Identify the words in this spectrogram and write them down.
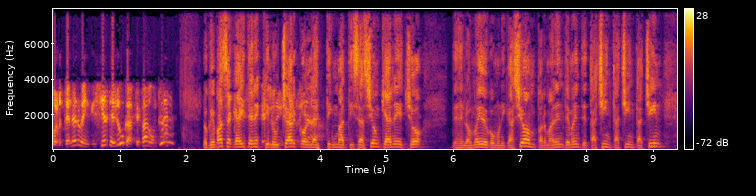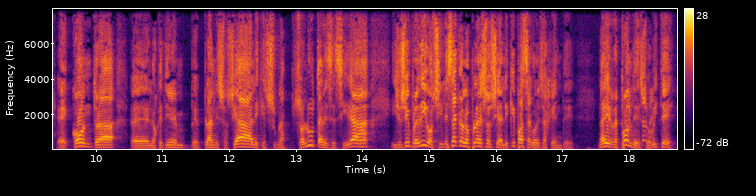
Por tener 27 lucas que paga un plan. Lo que pasa es que ahí tenés que luchar con la estigmatización que han hecho desde los medios de comunicación permanentemente tachín, tachín, tachín, eh, contra eh, los que tienen eh, planes sociales, que es una absoluta necesidad. Y yo siempre digo, si le sacan los planes sociales, ¿qué pasa con esa gente? Nadie responde eso, ¿viste?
